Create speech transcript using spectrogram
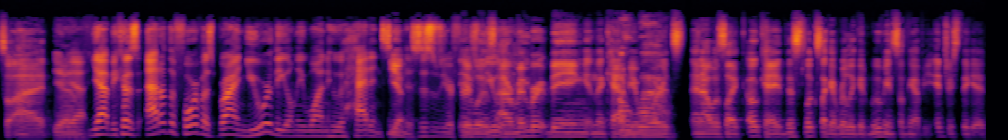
So I yeah. yeah yeah because out of the four of us, Brian, you were the only one who hadn't seen yep. this. This was your first. It was. Viewing. I remember it being in the Academy oh, wow. Awards, and I was like, okay, this looks like a really good movie and something I'd be interested in.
